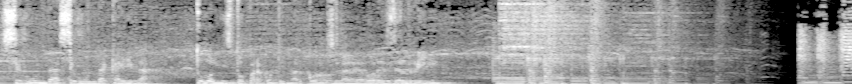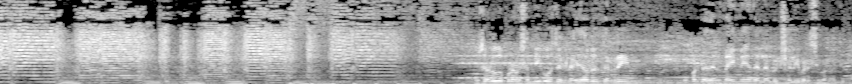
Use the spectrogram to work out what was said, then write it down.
Segunda, segunda caída. Todo listo para continuar con los gladiadores del ring. Un saludo para mis amigos de Gladiadores del Ring, de parte del Maime de la lucha libre cibernética.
